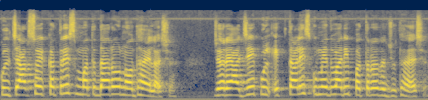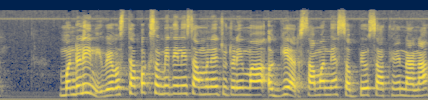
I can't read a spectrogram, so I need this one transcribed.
કુલ ચારસો એકત્રીસ મતદારો નોંધાયેલા છે, જ્યારે આજે કુલ એકતાલીસ ઉમેદવારી પત્ર રજૂ થયા છે. મંડળીની વ્યવસ્થાપક સમિતિની સામાન્ય ચૂંટણીમાં અગિયાર સામાન્ય સભ્યો સાથે નાના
